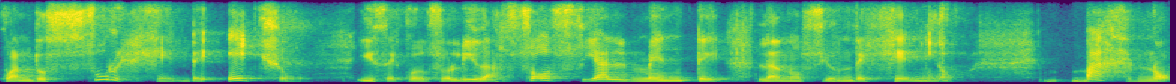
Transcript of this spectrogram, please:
Cuando surge de hecho y se consolida socialmente la noción de genio. Bach no,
